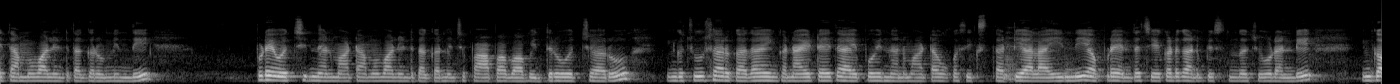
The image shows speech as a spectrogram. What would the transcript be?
అయితే అమ్మ వాళ్ళ ఇంటి దగ్గర ఉండింది. ఇప్పుడే వచ్చింది అనమాట అమ్మ వాళ్ళ ఇంటి దగ్గర నుంచి. పాప బాబు ఇద్దరు వచ్చారు. ఇంకా చూశారు కదా ఇంకా నైట్ అయితే అయిపోయిందనమాట ఒక సిక్స్ థర్టీ అలా అయింది. అప్పుడే ఎంత చీకటిగా అనిపిస్తుందో చూడండి. ఇంకా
